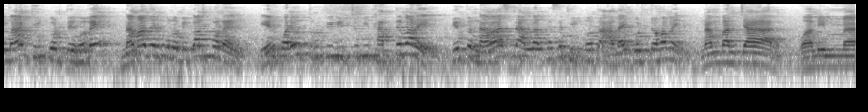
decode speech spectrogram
ইমান ঠিক করতে হলে নামাজের কোনো বিকল্প নাই। এরপরেও ত্রুটি, বিচ্যুতি থাকতে পারে, কিন্তু নামাজটা আল্লাহর কাছে ঠিক মতো আদায় করতে হবে। নাম্বার চার ওয়ামিম্মা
